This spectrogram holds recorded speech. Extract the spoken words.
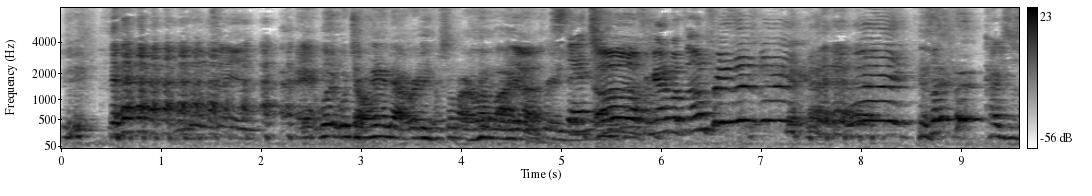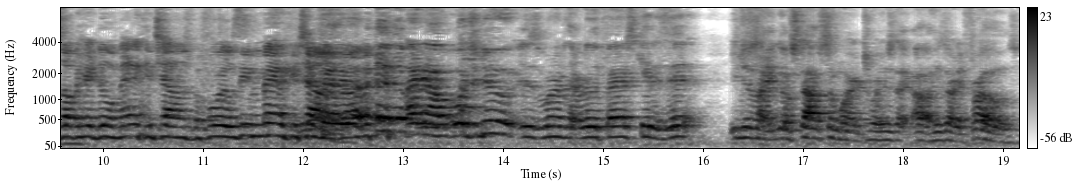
You know what I'm saying? Hey, with, with your hand out, ready for somebody to run by and Yeah. come freeze you. Statue. Oh, I forgot about the unfreezers. What? Curtis was over here doing mannequin challenge before it was even mannequin challenge, bro. I know. What you do is whenever that really fast kid is it, you just like go stop somewhere to where he's like, oh, he's already froze,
